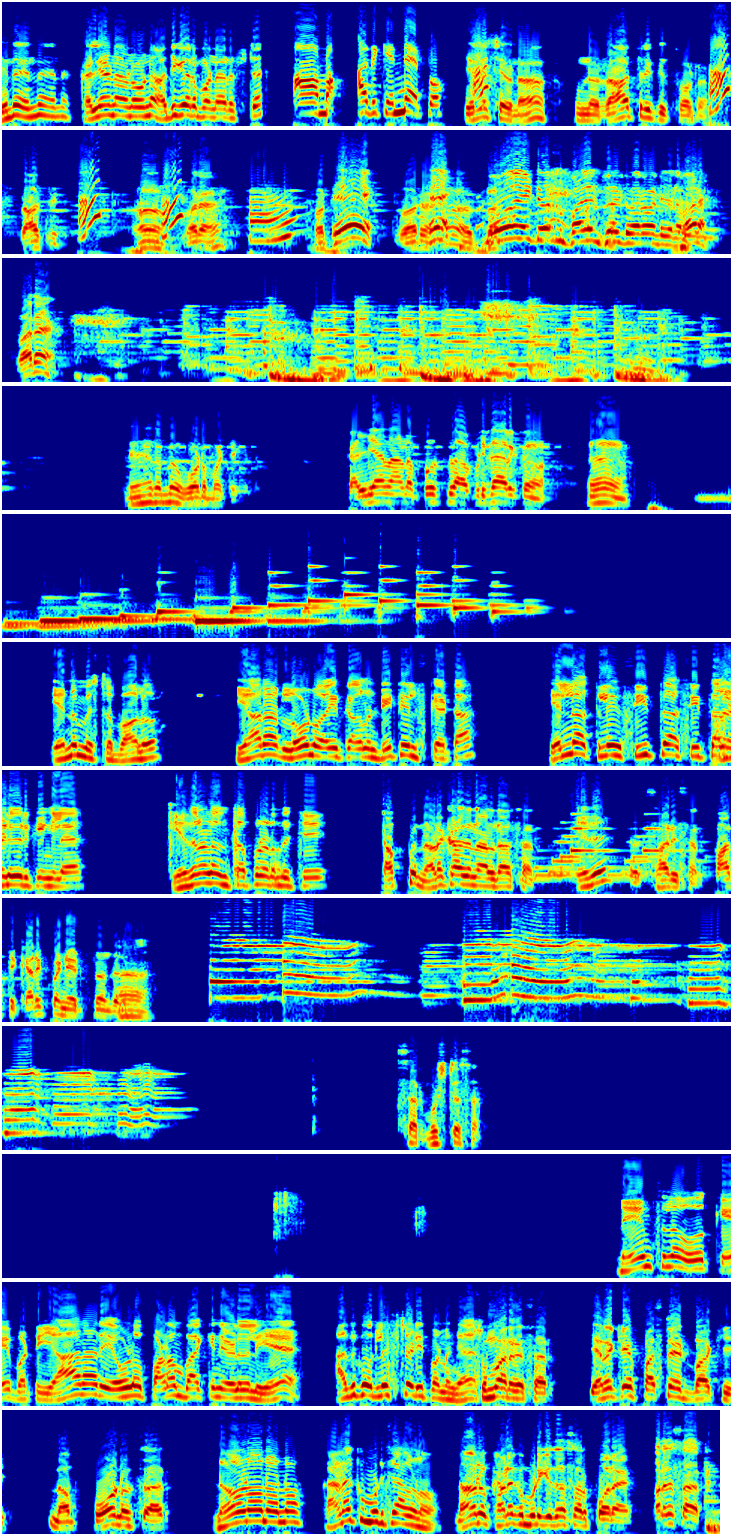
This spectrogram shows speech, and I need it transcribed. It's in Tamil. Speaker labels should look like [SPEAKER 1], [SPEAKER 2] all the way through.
[SPEAKER 1] என்ன என்ன என்ன? கல்யாணம் ஆனவன அதிகாரம் பண்ண ஆரம்பிச்சிட்ட?
[SPEAKER 2] ஆமா. அதுக்கு என்ன இப்போ?
[SPEAKER 1] என்ன செய்யணும்? உன்னை ராத்திரிக்கு சொல்றேன். ராத்திரிக்கு. வரேன்.
[SPEAKER 2] ஆ?
[SPEAKER 1] வரேன். வரேன்.
[SPEAKER 3] போயிட்டு வரணும் பதில் சொல்லிட்டு வர வேண்டியது வர
[SPEAKER 1] வரேன். ம். நேரமே ஓட மாட்டேங்குது.
[SPEAKER 3] கல்யாணம் ஆன புதுசுல அப்படிதான் இருக்கும்.
[SPEAKER 4] என்ன மிஸ்டர் பாலு? யார் யார் லோன் வாங்கிருக்காங்கன்னு டீடைல்ஸ் கேட்டா எல்லாத்துலயும் சீதா சீதா எழுதிருக்கீங்களே எதனால இந்த தப்பு நடந்துச்சு?
[SPEAKER 1] தப்பு நடக்காதனால தான் சார்.
[SPEAKER 4] எது?
[SPEAKER 1] Sorry sir. பார்த்து கரெக்ட் பண்ணி எடுத்துட்டு வந்து. சார் முடிச்சிட்டேன் சார்.
[SPEAKER 4] நேம்ஸ் எல்லாம் ஓகே பட் யார் யார் எவ்வளவு பணம் பாக்கின்னு எழுதலையே? அதுக்கு ஒரு லிஸ்ட் ரெடி பண்ணுங்க.
[SPEAKER 1] சும்மா இருங்க சார். எனக்கே ஃபர்ஸ்ட் நைட் பாக்கி. நான் போகணும் sir.
[SPEAKER 4] No no no no கணக்கு முடிச்சாகணும்.
[SPEAKER 1] நானும் கணக்கு முடிக்க தான் சார் போறேன். வரேன் சார்.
